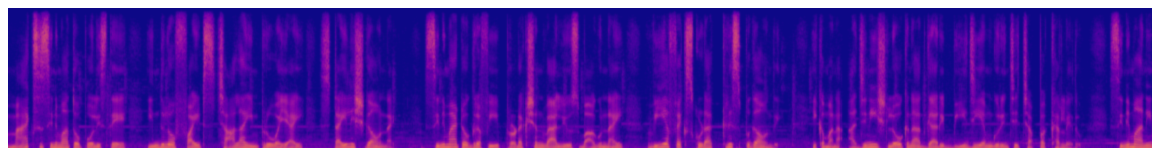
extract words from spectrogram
మ్యాక్స్ సినిమాతో పోలిస్తే ఇందులో ఫైట్స్ చాలా ఇంప్రూవ్ అయ్యాయి స్టైలిష్గా ఉన్నాయి. సినిమాటోగ్రఫీ ప్రొడక్షన్ వాల్యూస్ బాగున్నాయి విఎఫ్ఎక్స్ కూడా క్రిస్ప్గా ఉంది. ఇక మన అజినీష్ లోకనాథ్ గారి బీజిఎం గురించి చెప్పక్కర్లేదు. సినిమాని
